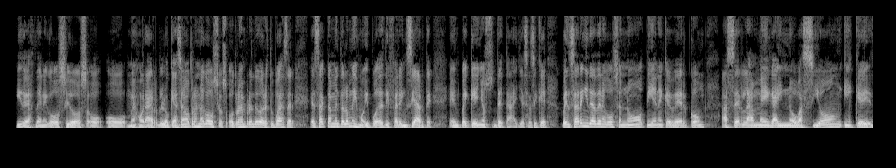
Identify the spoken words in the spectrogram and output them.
ideas de negocios o, mejorar lo que hacen otros negocios, otros emprendedores, tú puedes hacer exactamente lo mismo y puedes diferenciarte en pequeños detalles. Así que pensar en ideas de negocio no tiene que ver con hacer la mega innovación y que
